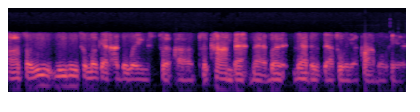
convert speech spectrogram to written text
Uh, so we, we need to look at other ways to uh, to combat that, but that is definitely a problem here.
